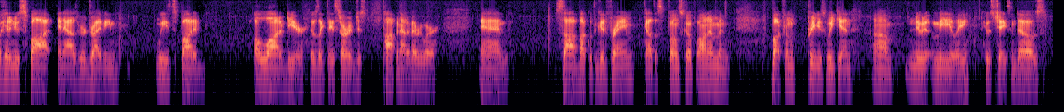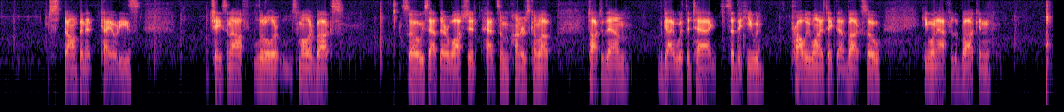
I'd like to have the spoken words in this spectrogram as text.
Go hit a new spot, and as we were driving, we spotted a lot of deer. It was like they started just popping out of everywhere, and saw a buck with a good frame. Got the phone scope on him, and buck from the previous weekend. Um, knew it immediately. He was chasing does, stomping at coyotes, chasing off little smaller bucks. So we sat there, watched it, had some hunters come up, talked to them. The guy with the tag said that he would probably want to take that buck, so he went after the buck and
